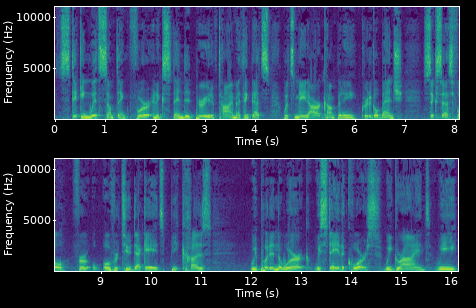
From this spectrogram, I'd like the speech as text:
sticking with something for an extended period of time. I think that's what's made our company, Critical Bench, successful for over two decades because we put in the work, we stay the course, we grind, we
